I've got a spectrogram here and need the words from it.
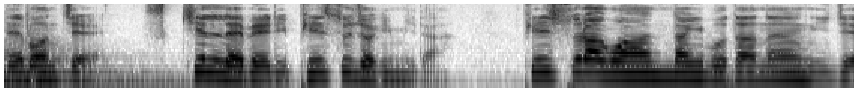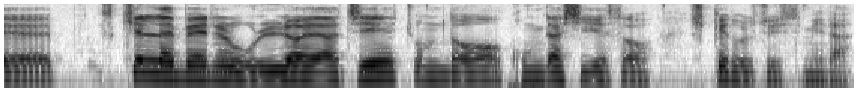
네 번째, 스킬 레벨이 필수적입니다. 필수라고 한다기보다는 이제 스킬 레벨을 올려야지 좀 더 공다시에서 쉽게 돌 수 있습니다.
